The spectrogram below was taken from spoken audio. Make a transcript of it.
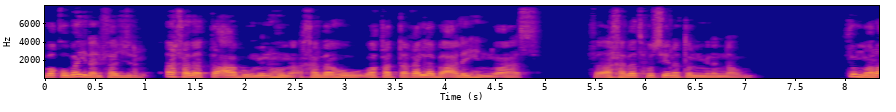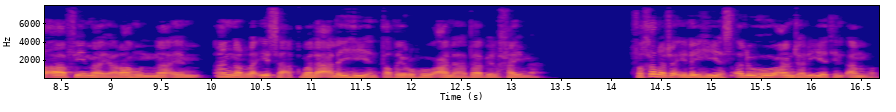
وقبيل الفجر أخذ التعب منه ما أخذه وقد تغلب عليه النعاس فأخذته سنة من النوم. ثم رأى فيما يراه النائم أن الرئيس أقبل عليه ينتظره على باب الخيمة فخرج إليه يسأله عن جلية الأمر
